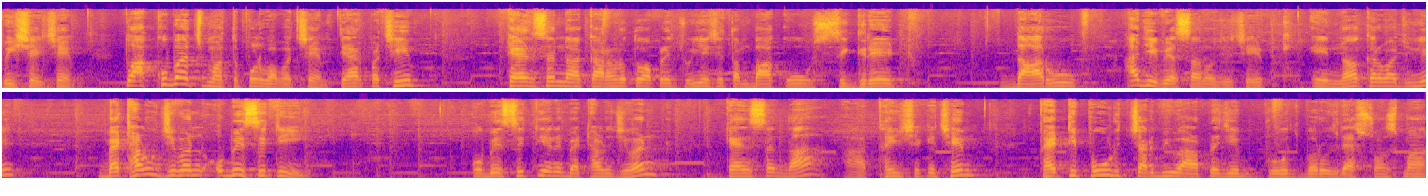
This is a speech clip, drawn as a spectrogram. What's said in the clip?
વિષય છે. તો આ ખૂબ જ મહત્વપૂર્ણ બાબત છે. ત્યાર પછી કેન્સરના કારણો તો આપણે જોઈએ છીએ, તંબાકુ, સિગરેટ, દારૂ, આ જે વ્યસનો જે છે, એ ન કરવા જોઈએ. બેઠાણું જીવન ઓબેસિટી ઓબેસિટી અને બેઠાડું જીવન કેન્સરના થઈ શકે છે. ફેટી ફૂડ ચરબીવાળા આપણે જે રોજબરોજ રેસ્ટોરન્ટ્સમાં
